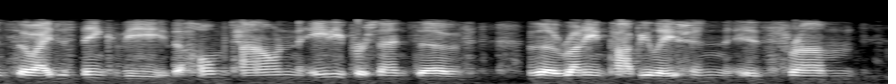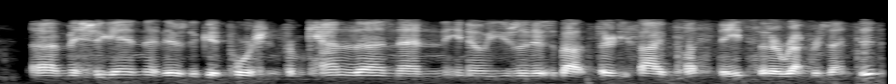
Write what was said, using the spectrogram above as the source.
And so I just think the the hometown, 80% of the running population is from uh, Michigan. There's a good portion from Canada, and then you know usually there's about 35 plus states that are represented.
